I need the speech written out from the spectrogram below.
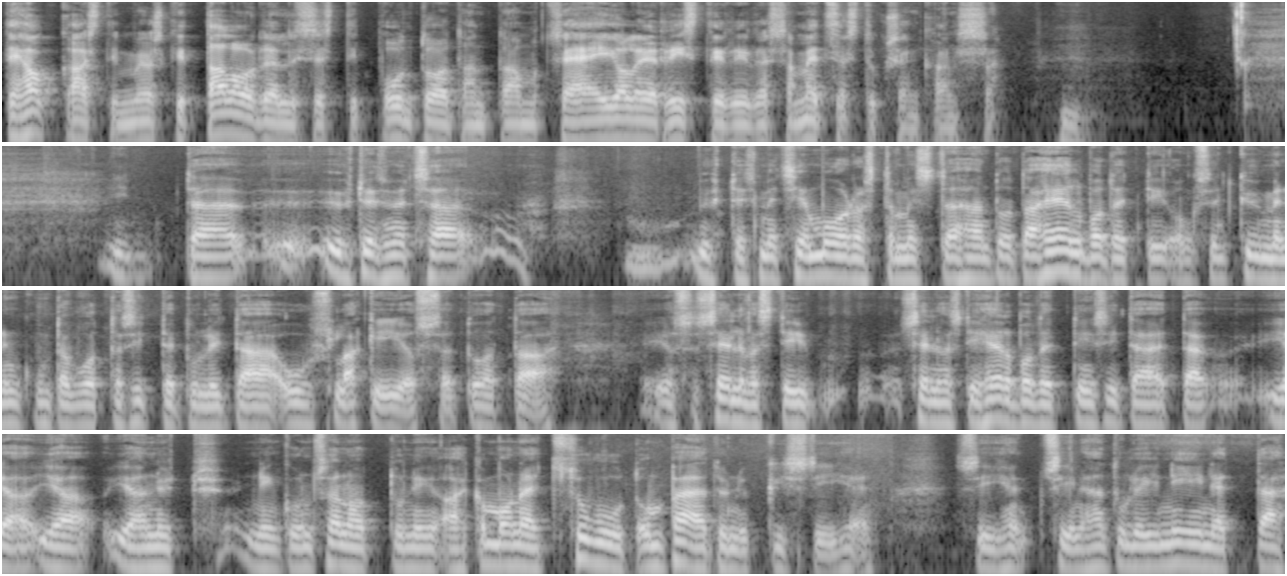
tehokkaasti myöskin taloudellisesti puuntuotantoa, mutta se ei ole ristiriidassa metsästyksen kanssa. Hmm. Niin, tämä yhteismetsä yhteismetsien muodostamistahan tuota helpotettiin, onko se nyt kymmenkunta vuotta sitten tuli tämä uusi laki, jossa, tuota, jossa selvästi, selvästi helpotettiin sitä, että ja, ja, ja nyt niin kuin sanottu, niin aika monet suvut on päätynytkin siihen. siihen. Siinähän tuli niin, että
